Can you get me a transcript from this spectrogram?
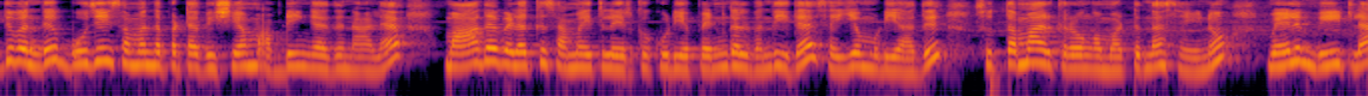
இது வந்து பூஜை சம்பந்தப்பட்ட விஷயம் அப்படிங்கிறதுனால மாத விளக்கு சமயத்தில் இருக்கக்கூடிய பெண்கள் வந்து இதை செய்ய முடியாது. சுத்தமாக இருக்கிறவங்க மட்டும்தான் செய்யணும். மேலும் வீட்டில்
